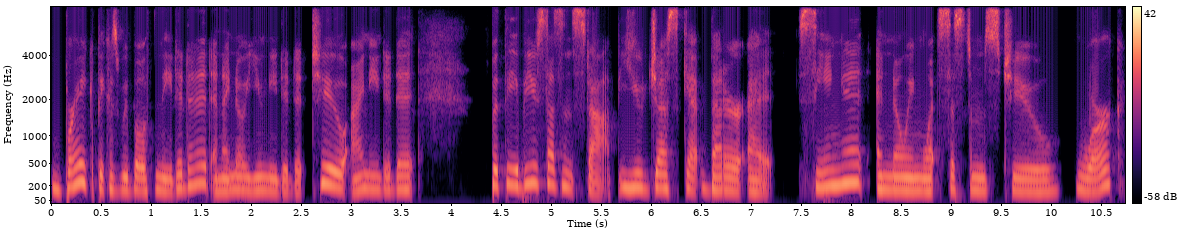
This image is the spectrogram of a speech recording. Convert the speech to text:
break because we both needed it. And I know you needed it too. I needed it. But the abuse doesn't stop. You just get better at seeing it and knowing what systems to work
